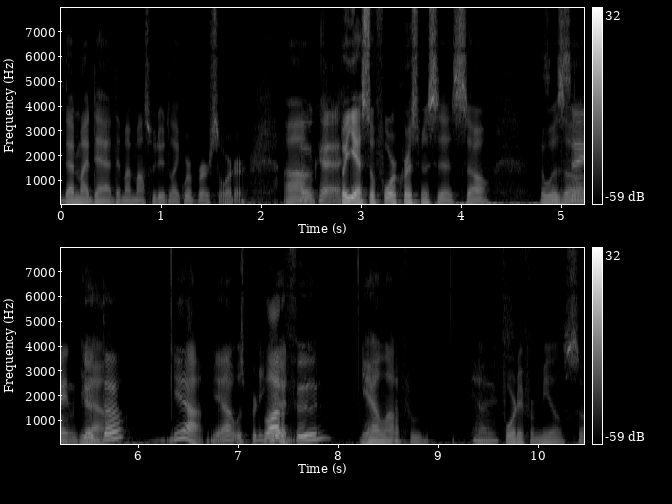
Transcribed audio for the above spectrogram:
Then my dad, then my mom. So we did like reverse order. Um, okay. But yeah, so four Christmases. So it was uh, good yeah. though. Yeah, yeah, it was pretty good. A lot good. of food. Yeah, a lot of food. Yeah, Nice. four different meals. So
